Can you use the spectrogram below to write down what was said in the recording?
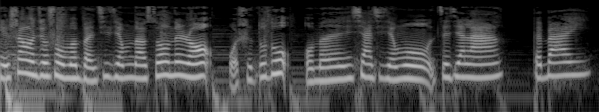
以上就是我们本期节目的所有内容。我是嘟嘟，我们下期节目再见啦，拜拜。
